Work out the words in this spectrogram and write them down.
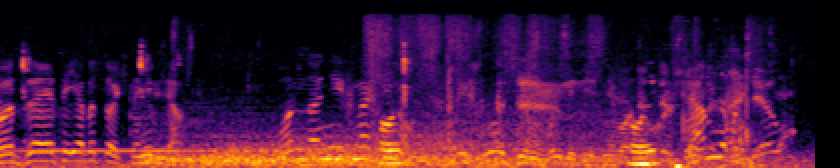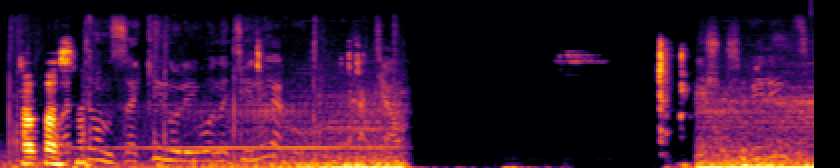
Вот за это я бы точно не взял. Он на них Ой, Пришлось им выбить из него. ой. Там. Опасно. Потом закинули его на телегу, хотя он еще шевелился.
